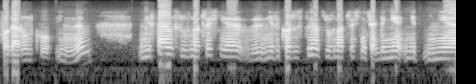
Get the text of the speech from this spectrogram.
w podarunku innym, nie stając równocześnie, y, nie wykorzystując równocześnie, czy jakby nie, nie, nie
